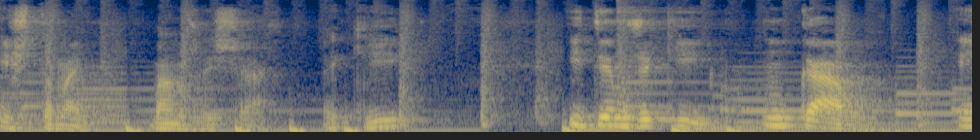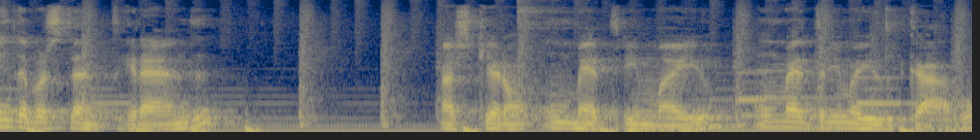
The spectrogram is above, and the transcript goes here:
isto também vamos deixar aqui. E temos aqui um cabo ainda bastante grande, acho que eram um metro e meio, um metro e meio de cabo.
